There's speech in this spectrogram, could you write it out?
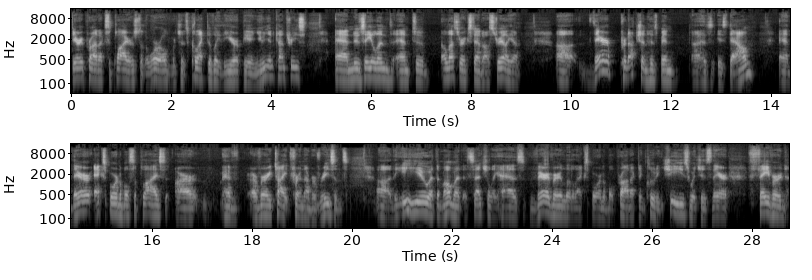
dairy product suppliers to the world, which is collectively the European Union countries and New Zealand, and to a lesser extent Australia, uh, their production has been uh, has is down and their exportable supplies are have are very tight for a number of reasons. Uh, the EU at the moment essentially has very, very little exportable product, including cheese, which is their favored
